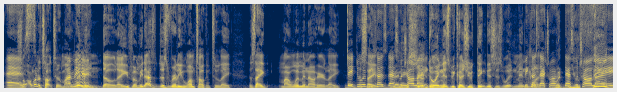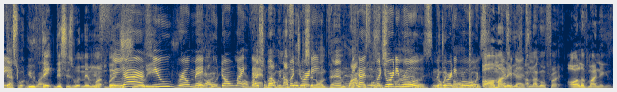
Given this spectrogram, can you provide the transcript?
as. So I want to talk to my women though. Like you feel me? That's this really who I'm talking to. Like it's like my women out here. Like they do it's it like, because that's what y'all shit. you're doing this because you think this is what men want because want. that's y'all. But That's what y'all like. That's what we you like. think this is what men want, but think- there are a few real men are- who don't like all right, that. so but why are we not majority, focusing on them? Why are we because majority on rules. No, Majority. No, rules. don't. all my Yes, niggas. I'm not gonna front. All of my niggas,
